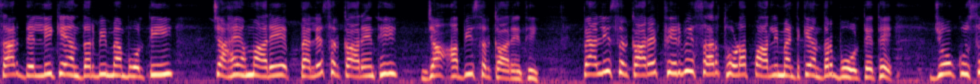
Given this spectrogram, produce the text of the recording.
सर, दिल्ली के अंदर भी मैं बोलती चाहे हमारे पहले सरकारें थी, जहाँ अभी सरकारें थी, पहली सरकारें फिर भी सर थोड़ा पार्लियामेंट के अंदर बोलते थे, जो कुछ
